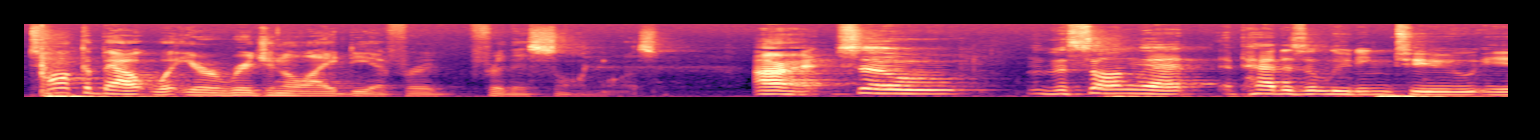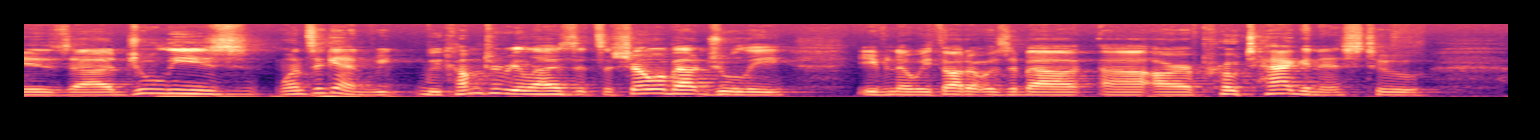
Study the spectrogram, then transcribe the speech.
Talk about what your original idea for, for this song was. All right, so the song that Pat is alluding to is uh, Julie's. Once again, we, we come to realize it's a show about Julie, even though we thought it was about uh, our protagonist, who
